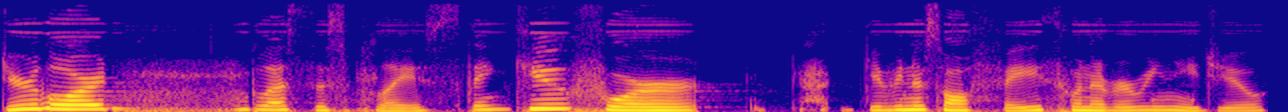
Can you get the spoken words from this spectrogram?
Dear Lord, bless this place. Thank you for giving us all faith whenever we need you.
